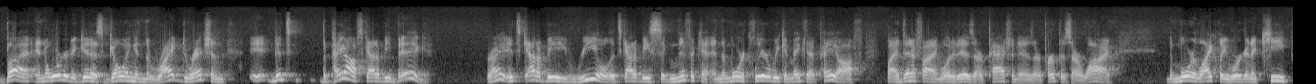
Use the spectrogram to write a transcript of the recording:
But in order to get us going in the right direction, it, it's the payoff's got to be big, right? It's got to be real. It's got to be significant. And the more clear we can make that payoff by identifying what it is, our passion is, our purpose, our why, the more likely we're going to keep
